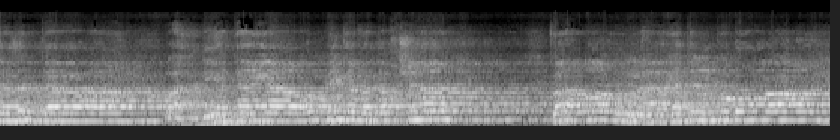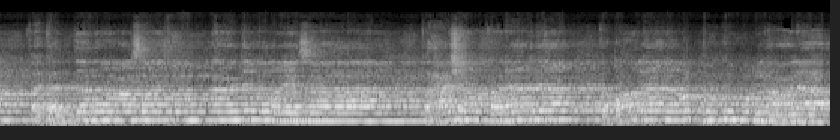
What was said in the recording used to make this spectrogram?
تزكى وأهديك إلى ربك فتخشى فأراه الآية الكبرى. فكذب وعصى ثم أدبر يسعى فحشر فنادى فقال أنا ربكم الأعلى.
